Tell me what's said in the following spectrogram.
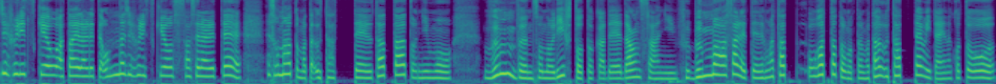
じ振り付けを与えられて同じ振り付けをさせられてでその後また歌って歌った後にもうブンブンそのリフトとかでダンサーにぶん回されてまた終わったと思ったらまた歌ってみたいなことを歌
